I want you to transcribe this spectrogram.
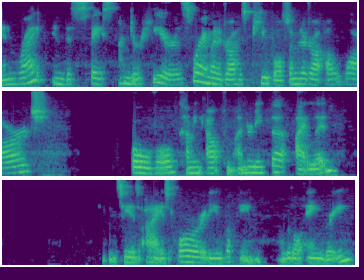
And right in this space under here, this is where I'm gonna draw his pupil. So I'm gonna draw a large oval coming out from underneath the eyelid. You can see his eye is already looking a little angry.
